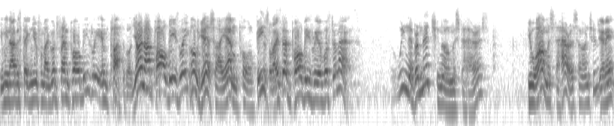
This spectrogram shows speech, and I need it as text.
You mean I've mistaken you for my good friend Paul Beasley? Impossible. You're not Paul Beasley. Oh, yes, I am Paul Beasley. That's what I said, Paul Beasley of Worcester, Mass. We never met, you know, Mr. Harris. You are Mr. Harris, aren't you? Jenny,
